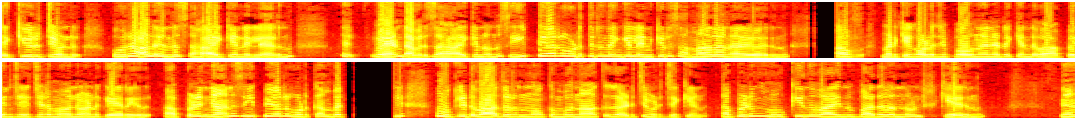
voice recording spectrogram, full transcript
സെക്യൂരിറ്റി ഉണ്ട് ഒരാൾ എന്നെ സഹായിക്കാനില്ലായിരുന്നു. വേണ്ട അവർ സഹായിക്കേണ്ട. ഒന്ന് സി പി ആർ കൊടുത്തിരുന്നെങ്കിൽ എനിക്കൊരു സമാധാനമായിരുന്നു. ആ മെഡിക്കൽ കോളേജിൽ പോകുന്നതിനിടയ്ക്ക് എന്റെ വാപ്പയും ചേച്ചിയുടെ മോനുമാണ് കയറിയത്. അപ്പോഴും ഞാൻ സി പി ആർ കൊടുക്കാൻ പറ്റില്ല നോക്കിയിട്ട് വാ തുറന്ന് നോക്കുമ്പോൾ നാക്ക് കടിച്ചു പിടിച്ചൊക്കെയാണ്. അപ്പോഴും മൂക്കിന്ന് വായിന്ന് പത വന്നുകൊണ്ടിരിക്കുകയായിരുന്നു ഞാൻ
